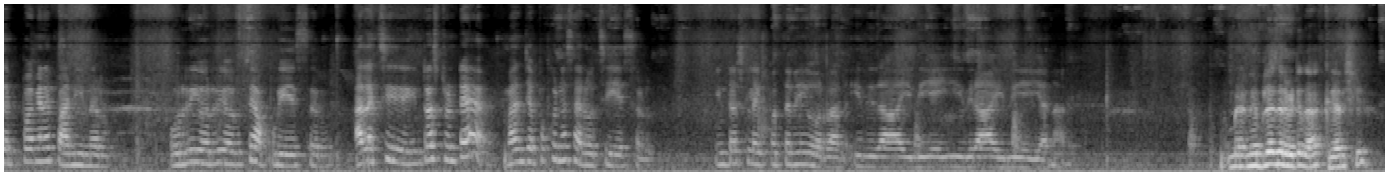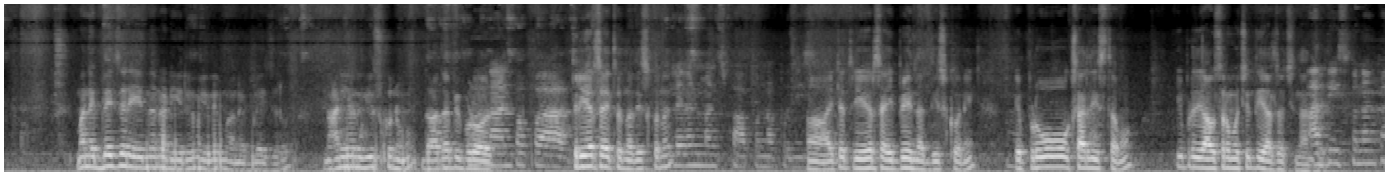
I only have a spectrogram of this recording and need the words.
చెప్పగానే పని వినరు. ఒర్రి ఒర్రి ఒరితే అప్పుడు చేస్తారు. వాళ్ళకి ఇంట్రెస్ట్ ఉంటే మనం చెప్పకుండా సరే వచ్చి చేస్తాడు. ఇంట్రెస్ట్ లేకపోతేనే ఒర్రాలి ఇది రా ఇది ఎయ్యి ఇది రా ఇది ఎయ్యి అనాలి నెబ్లైజర్ పెట్టిరా క్రియాన్షి మా నెబ్లైజర్ ఏందని అడిగారు ఇదే మా నెబ్లైజర్ నాని అని తీసుకున్నాము. దాదాపు ఇప్పుడు త్రీ ఇయర్స్ అవుతుంది అది తీసుకుని లెవెన్ మంత్స్ పాప ఉన్నప్పుడు అయితే త్రీ ఇయర్స్ అయిపోయింది అది తీసుకొని. ఎప్పుడో ఒకసారి తీస్తాము. ఇప్పుడు అవసరం వచ్చింది తీయాల్సి వచ్చింది అది తీసుకున్నాక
